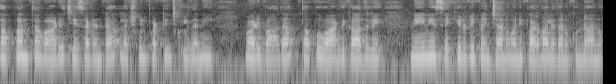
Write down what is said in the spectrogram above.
తప్పంతా వాడే చేశాడంట. లక్ష్మిని పట్టించుకోలేదని వాడి బాధ. తప్పు వాడిది కాదులే. నేనే సెక్యూరిటీ పెంచాను అని పర్వాలేదు అనుకున్నాను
